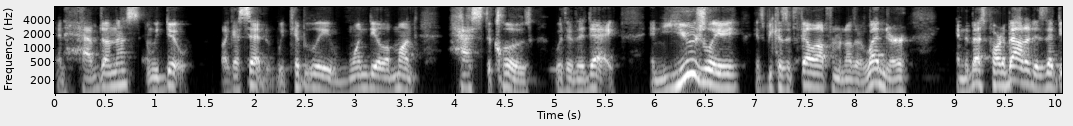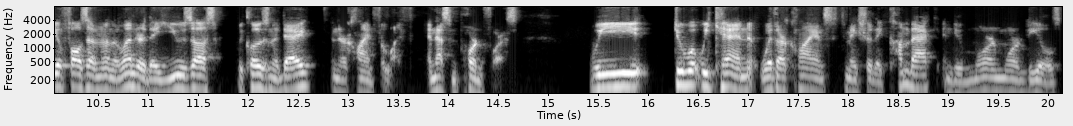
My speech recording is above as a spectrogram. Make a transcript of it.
and have done this, and we do. Like I said, we typically one deal a month has to close within a day. And usually it's because it fell out from another lender. And the best part about it is that deal falls out another lender. They use us, we close in a day, and they're a client for life. And that's important for us. We do what we can with our clients to make sure they come back and do more and more deals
